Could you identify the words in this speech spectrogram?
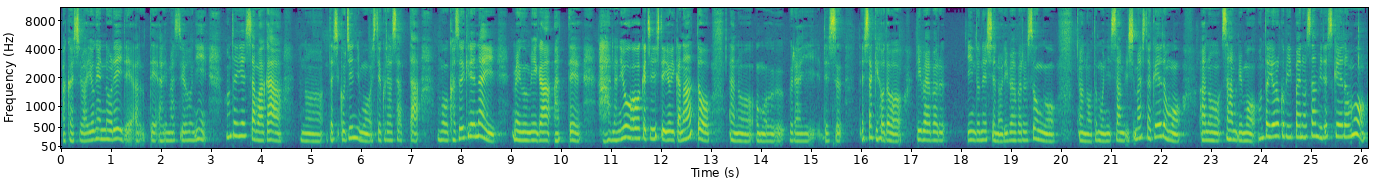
証は予言の霊であるってありますように本当にイエス様があの私個人にもしてくださったもう数えきれない恵みがあって、あ、何をお分かちしてよいかなとあの思うぐらいです。で先ほどリバイバルインドネシアのリバイバルソングをあの共に賛美しましたけれどもあの賛美も本当に喜びいっぱいの賛美ですけれども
